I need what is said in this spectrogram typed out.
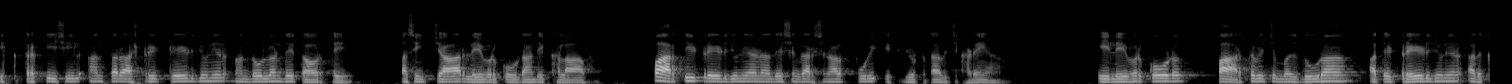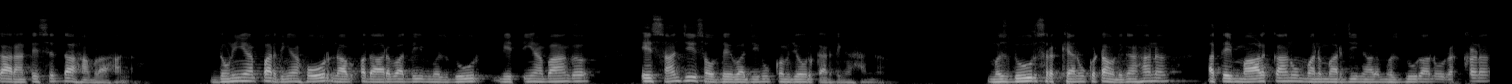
ਇੱਕ ਤਰੱਕੀਸ਼ੀਲ ਅੰਤਰਰਾਸ਼ਟਰੀ ਟ੍ਰੇਡ ਯੂਨੀਅਨ ਅੰਦੋਲਨ ਦੇ ਤੌਰ ਤੇ ਅਸੀਂ ਚਾਰ ਲੇਬਰ ਕੋਡਾਂ ਦੇ ਖਿਲਾਫ ਭਾਰਤੀ ਟ੍ਰੇਡ ਯੂਨੀਅਨਾਂ ਦੇ ਸੰਘਰਸ਼ ਨਾਲ ਪੂਰੀ ਇਕਜੁੱਟਤਾ ਵਿੱਚ ਖੜੇ ਹਾਂ। ਇਹ ਲੇਬਰ ਕੋਡ ਭਾਰਤ ਵਿੱਚ ਮਜ਼ਦੂਰਾਂ ਅਤੇ ਟ੍ਰੇਡ ਯੂਨੀਅਨ ਅਧਿਕਾਰਾਂ ਤੇ ਸਿੱਧਾ ਹਮਲਾ ਹਨ। ਦੁਨੀਆ ਭਰ ਦੀਆਂ ਹੋਰ ਨਵ ਆਧਾਰਵਾਦੀ ਮਜ਼ਦੂਰ ਨੀਤੀਆਂ ਵਾਂਗ ਇਹ ਸਾਂਝੀ ਸੌਦੇਬਾਜ਼ੀ ਨੂੰ ਕਮਜ਼ੋਰ ਕਰਦੀਆਂ ਹਨ। ਮਜ਼ਦੂਰ ਸੁਰੱਖਿਆ ਨੂੰ ਘਟਾਉਂਦੀਆਂ ਹਨ ਅਤੇ ਮਾਲਕਾਂ ਨੂੰ ਮਨਮਰਜ਼ੀ ਨਾਲ ਮਜ਼ਦੂਰਾਂ ਨੂੰ ਰੱਖਣ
